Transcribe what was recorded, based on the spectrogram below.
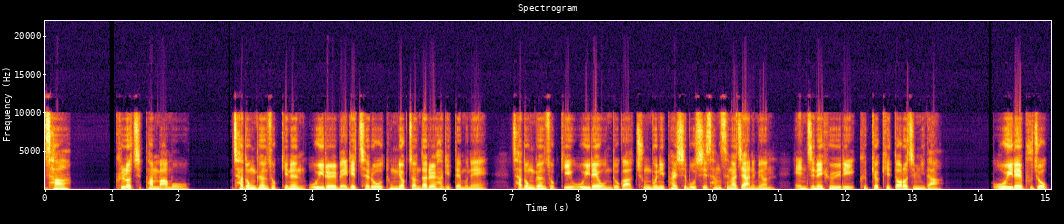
4. 클러치판 마모 자동 변속기는 오일을 매개체로 동력 전달을 하기 때문에 자동 변속기 오일의 온도가 충분히 85시 상승하지 않으면 엔진의 효율이 급격히 떨어집니다. 오일의 부족,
